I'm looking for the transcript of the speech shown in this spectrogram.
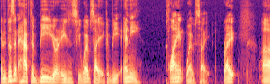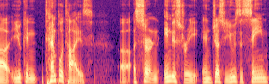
And it doesn't have to be your agency website. It could be any client website, right? Uh, you can templatize uh, a certain industry and just use the same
